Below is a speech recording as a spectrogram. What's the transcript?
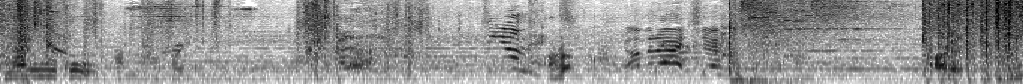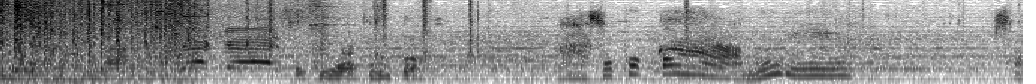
隣に行こうかな、これ。あら、あれ、なんだ Jackass. これ。言われたのか。あそこか。無理。ちょっと待って。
